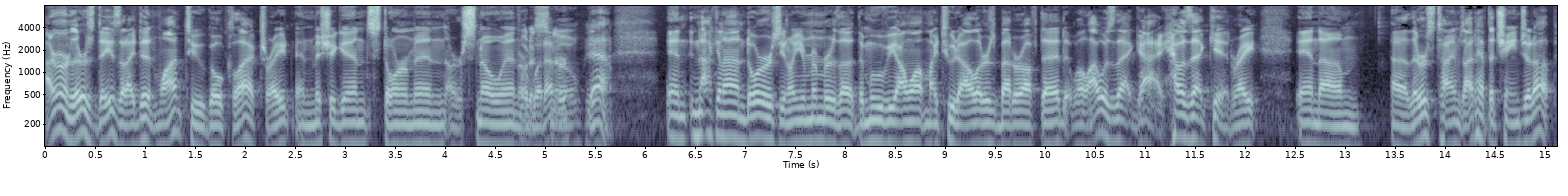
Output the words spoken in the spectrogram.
I remember there was days that I didn't want to go collect, right? In Michigan, storming or snowing or whatever. Snow, yeah. And knocking on doors, you know, you remember the, the movie, I Want My $2 Better Off Dead? Well, I was that guy. I was that kid, right? And um, uh, there was times I'd have to change it up,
